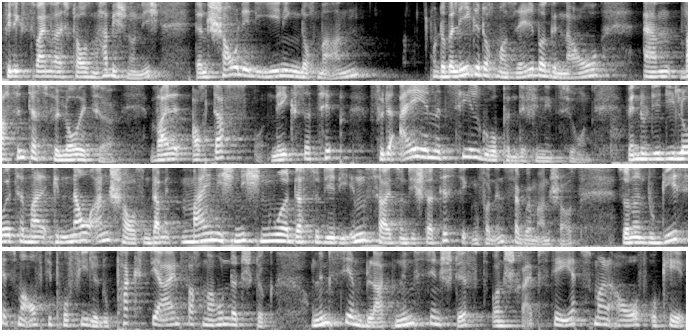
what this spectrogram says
Felix 32.000 habe ich noch nicht, dann schau dir diejenigen doch mal an und überlege doch mal selber genau, ähm, was sind das für Leute? Weil auch das, nächster Tipp, für die eigene Zielgruppendefinition. Wenn du dir die Leute mal genau anschaust, und damit meine ich nicht nur, dass du dir die Insights und die Statistiken von Instagram anschaust, sondern du gehst jetzt mal auf die Profile, du packst dir einfach mal 100 Stück und nimmst dir ein Blatt, nimmst dir einen Stift und schreibst dir jetzt mal auf, okay,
